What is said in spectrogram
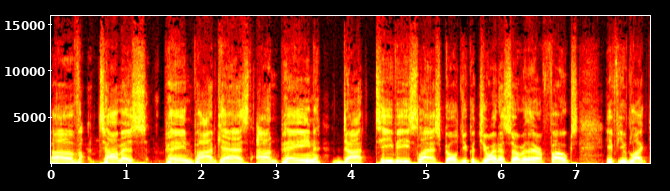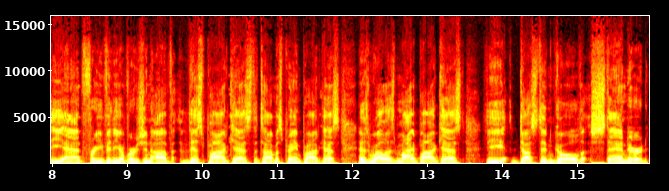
of Thomas Paine Podcast on Paine.tv slash gold. You could join us over there, folks, if you'd like the ad free video version of this podcast, the Thomas Paine Podcast, as well as my podcast, the Dustin Gold Standard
